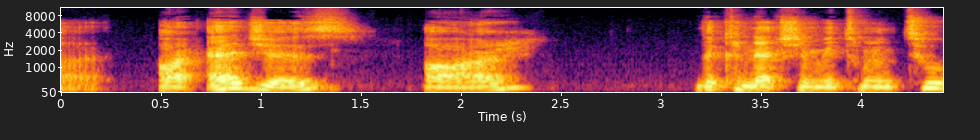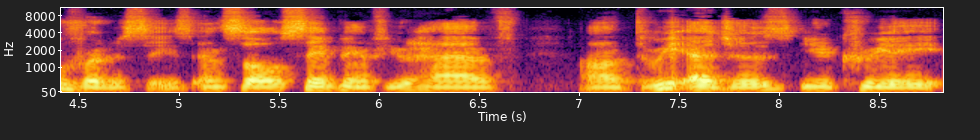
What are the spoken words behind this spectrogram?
Uh, our edges are the connection between two vertices. And so same thing if you have uh, three edges, you create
